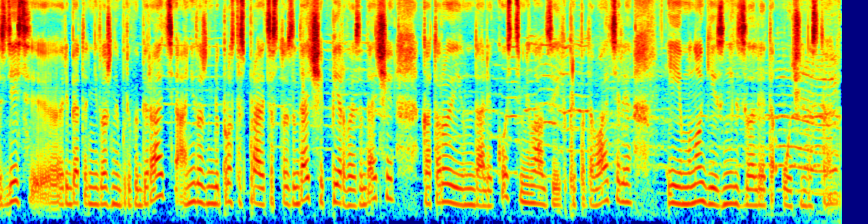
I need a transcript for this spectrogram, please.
здесь э, ребята не должны были выбирать, они должны были просто справиться с той задачей, первой задачей, которую им дали Костя Меладзе, их преподаватели, и многие из них сделали это очень достойно.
